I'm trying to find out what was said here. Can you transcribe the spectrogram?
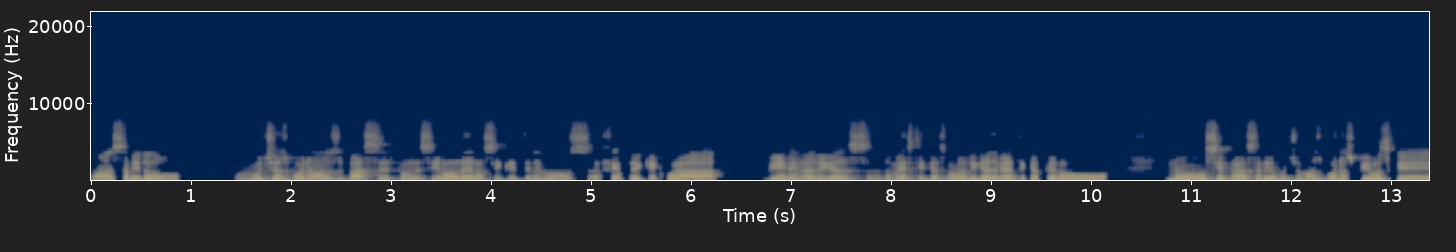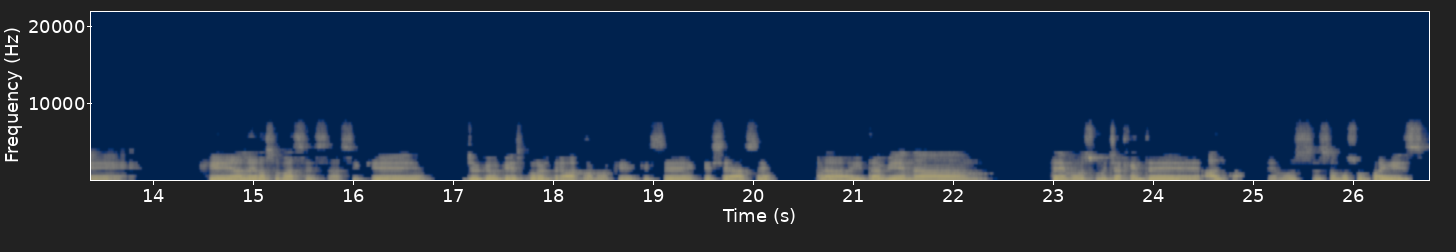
no han salido muchos buenos bases, por decirlo alero, sí que tenemos gente que juega bien en las ligas domésticas, no en la liga adriática, pero no siempre han salido mucho más buenos pivots que, que aleros o bases, así que yo creo que es por el trabajo ¿no? que, que, se, que se hace. Ah, y también uh, tenemos mucha gente alta, tenemos, somos un país,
